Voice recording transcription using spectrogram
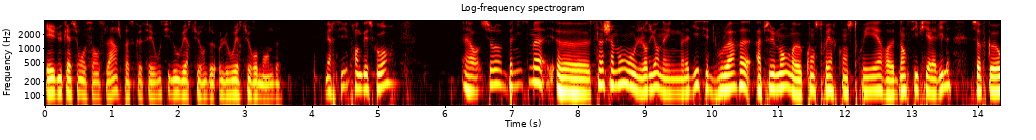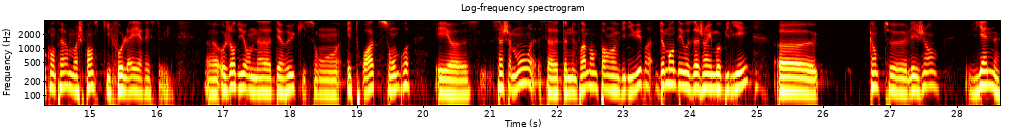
Et éducation au sens large, parce que c'est aussi l'ouverture de- l'ouverture au monde. Merci. Franck Descours Alors, sur l'urbanisme, euh, Saint-Chamond, aujourd'hui, on a une maladie, c'est de vouloir absolument euh, construire, construire, euh, densifier la ville. Sauf qu'au contraire, moi, je pense qu'il faut l'aérer, cette ville. Euh, aujourd'hui, on a des rues qui sont étroites, sombres. Et euh, Saint-Chamond, ça donne vraiment pas envie d'y vivre. Demandez aux agents immobiliers, euh, quand les gens viennent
